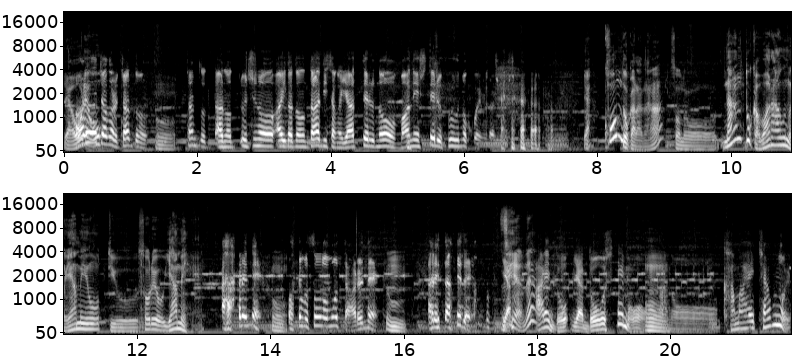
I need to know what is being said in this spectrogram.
いや俺おだから、ちゃんと、うん。ちゃんと、あの、うちの相方のダディさんがやってるのを真似してる風の声を出しました。いや今度からなそのなんとか笑うのやめようっていうそれをやめあれね、へん。俺もそう思った。あれね、うんうんあれダメだよ。いやせやな。あれどいやどうしても、ん。あの構えちゃうのよ。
